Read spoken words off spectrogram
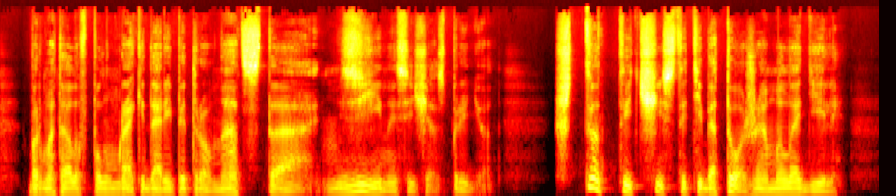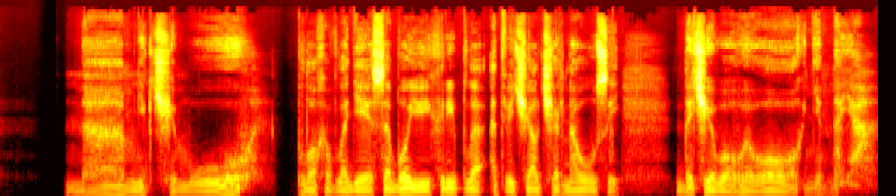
— бормотала в полумраке Дарья Петровна. «Отстань! Зина сейчас придет. Что ты чисто тебя тоже омолодили?» «Нам ни к чему!» — плохо владея собою и хрипло отвечал Черноусый. «Да чего вы огненная!»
